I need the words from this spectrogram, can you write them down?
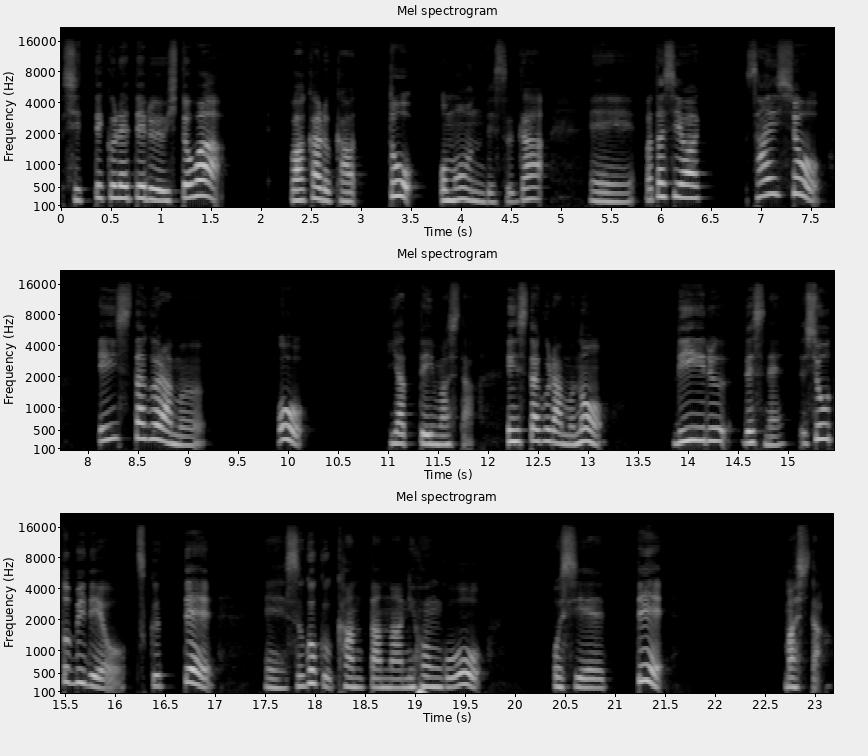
知ってくれてる人はわかるかと思うんですが、えー私は最初、インスタグラムをやっていました。インスタグラムのリールですね。ショートビデオを作って、えーすごく簡単な日本語を教えてました。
